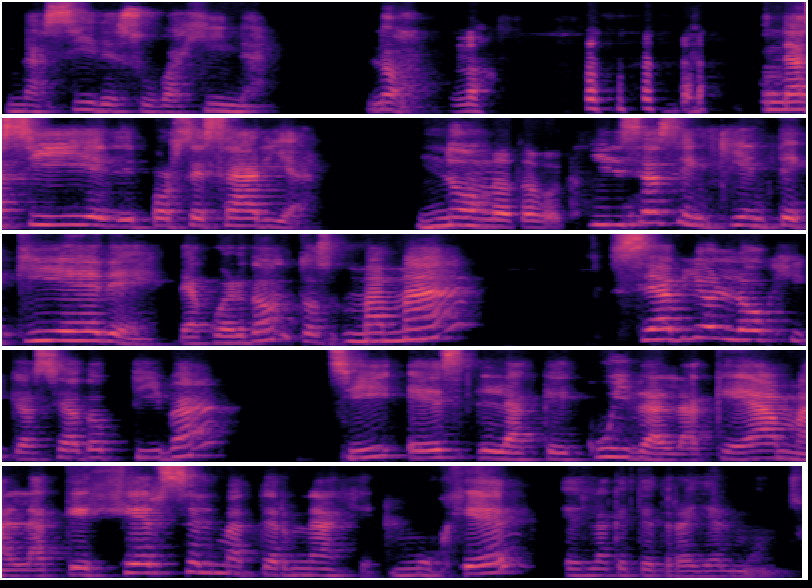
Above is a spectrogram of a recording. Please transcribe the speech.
nací de su vagina. No. No. nací eh, por cesárea. No. no Piensas en quien te quiere, ¿de acuerdo? Entonces, mamá, sea biológica, sea adoptiva, ¿sí? Es la que cuida, la que ama, la que ejerce el maternaje. Mujer es la que te trae al mundo.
